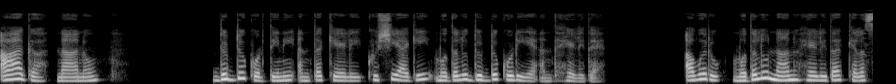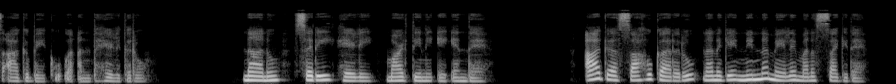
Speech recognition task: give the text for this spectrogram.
ಆಗ ನಾನು, ದುಡ್ಡು ಕೊಡ್ತೀನಿ ಅಂತ ಕೇಳಿ ಖುಷಿಯಾಗಿ ಮೊದಲು ದುಡ್ಡು ಕೊಡಿಯೆ ಅಂತ ಹೇಳಿದೆ. ಅವರು, ಮೊದಲು ನಾನು ಹೇಳಿದ ಕೆಲಸ ಆಗಬೇಕು ಅಂತ ಹೇಳಿದರು. ನಾನು, ಸರಿ, ಹೇಳಿ, ಮಾಡ್ತೀನಿ ಎಂದೆ. ಆಗ ಸಾಹುಕಾರರು, ನನಗೆ ನಿನ್ನ ಮೇಲೆ ಮನಸ್ಸಾಗಿದೆ.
